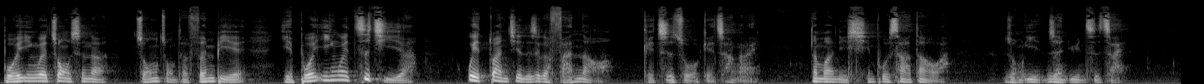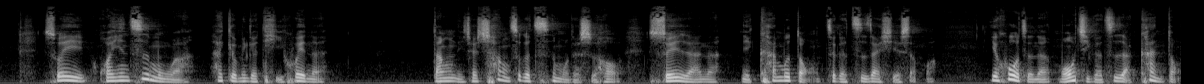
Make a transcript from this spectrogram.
不会因为众生的种种的分别，也不会因为自己呀未断尽的这个烦恼给执着、给障碍。那么你行菩萨道啊，容易任运自在。所以华严字母啊，还给我们一个体会呢。当你在唱这个字母的时候，虽然呢你看不懂这个字在写什么，又或者呢某几个字啊看懂，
